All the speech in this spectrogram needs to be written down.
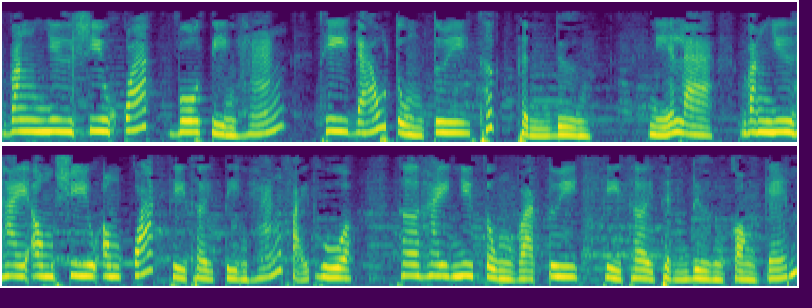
Văn như siêu quát vô tiền hán, thi đáo tùng tuy thất thịnh đường. Nghĩa là văn như hai ông siêu ông quát thì thời tiền hán phải thua, thơ hay như tùng và tuy thì thời thịnh đường còn kém.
